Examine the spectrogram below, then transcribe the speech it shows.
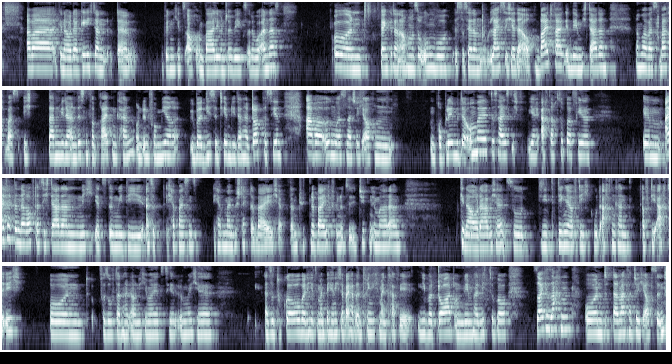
Aber genau, da gehe ich dann, da bin ich jetzt auch in Bali unterwegs oder woanders. Und denke dann auch immer so, irgendwo ist es ja dann, leiste ich ja da auch einen Beitrag, indem ich da dann nochmal was mache, was ich dann wieder an Wissen verbreiten kann und informiere über diese Themen, die dann halt dort passieren. Aber irgendwo ist natürlich auch ein, ein Problem mit der Umwelt. Das heißt, ich, ich achte auch super viel im Alltag dann darauf, dass ich da dann nicht jetzt irgendwie die, also ich habe meistens ich habe mein Besteck dabei, ich habe dann Tüten dabei, ich benutze die Tüten immer dann. Genau, da habe ich halt so die Dinge, auf die ich gut achten kann, auf die achte ich und versuche dann halt auch nicht immer jetzt hier irgendwelche, also to go, wenn ich jetzt meinen Becher nicht dabei habe, dann trinke ich meinen Kaffee lieber dort und nehme halt nicht to go. Solche Sachen und dann macht es natürlich auch Sinn,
